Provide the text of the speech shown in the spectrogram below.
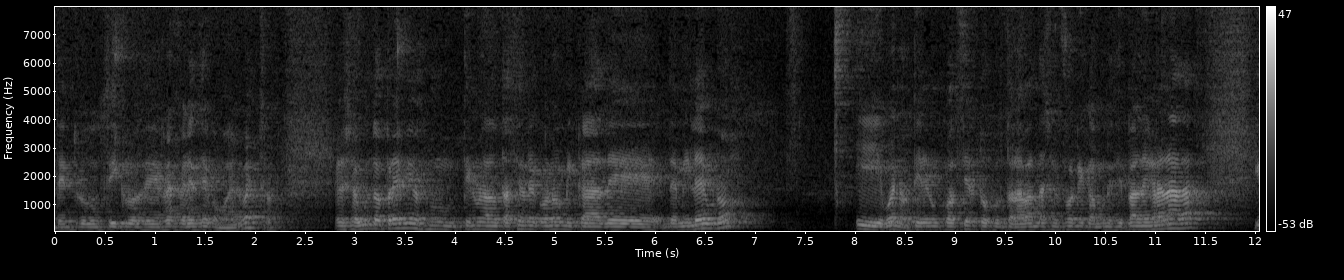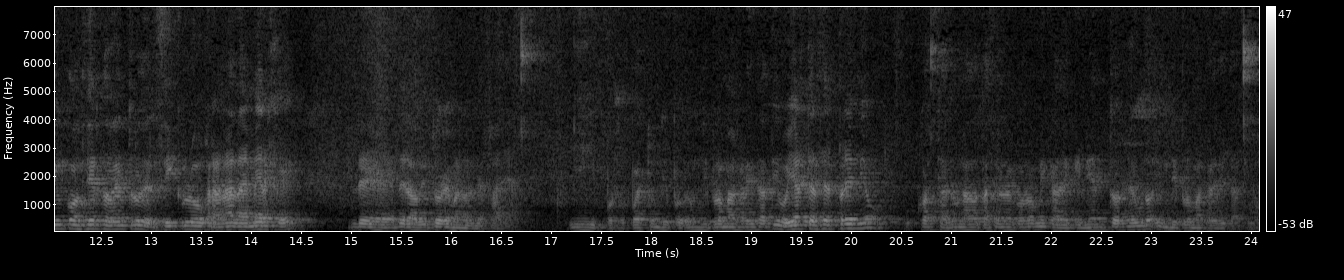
dentro de un ciclo de referencia como es el nuestro. El segundo premio tiene una dotación económica de, de 1.000 euros y bueno, tienen un concierto junto a la Banda Sinfónica Municipal de Granada y un concierto dentro del ciclo Granada Emerge del Auditorio Manuel de Falla. Y por supuesto un, un diploma acreditativo. Y el tercer premio consta de una dotación económica de 500 euros y un diploma acreditativo.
